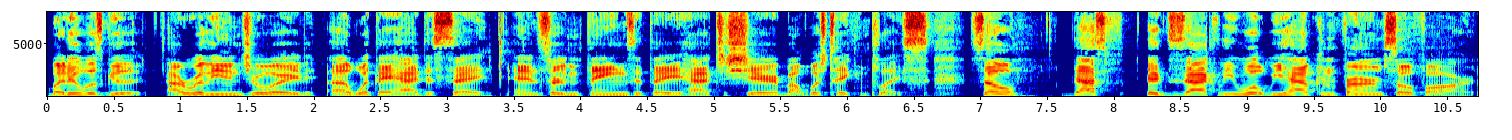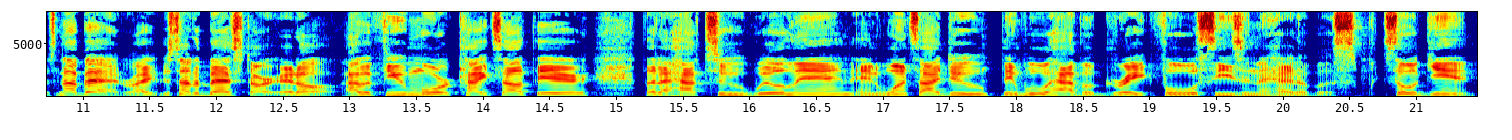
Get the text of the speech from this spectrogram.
But it was good. I really enjoyed uh, what they had to say and certain things that they had to share about what's taking place. So that's exactly what we have confirmed so far. It's not bad, right? It's not a bad start at all. I have a few more kites out there that I have to wheel in. And once I do, then we'll have a great full season ahead of us. So again,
